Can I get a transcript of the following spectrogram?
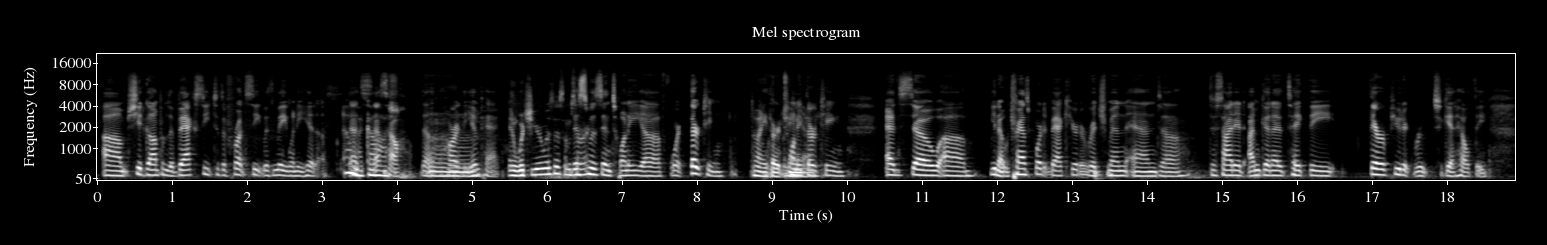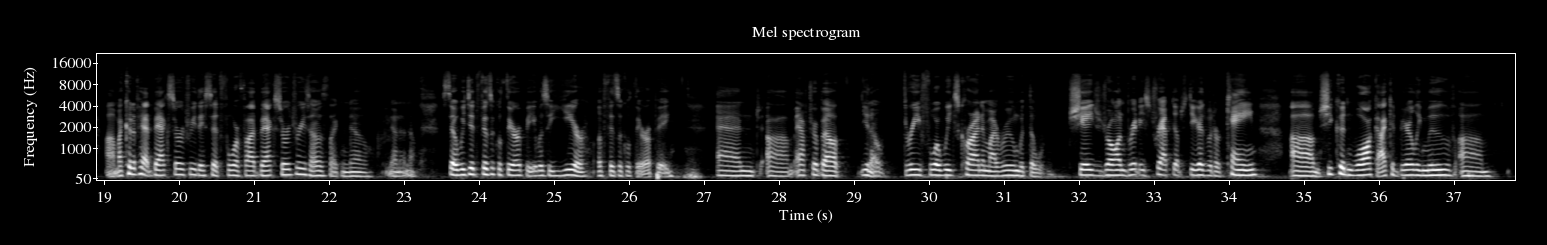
Um, she had gone from the back seat to the front seat with me when he hit us. Oh my that's, That's gosh. how the, hard the impact. And which year was this? I'm This sorry. was in 2013. 2013. 2013. And so, um, you know, transported back here to Richmond and uh, decided I'm going to take the therapeutic route to get healthy. Um, I could have had back surgery. They said four or five back surgeries. I was like, no, no, no, no. So we did physical therapy. It was a year of physical therapy. And um, after about, you know, three, four weeks crying in my room with the shades drawn, Brittany's trapped upstairs with her cane. Um, she couldn't walk. I could barely move.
